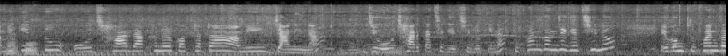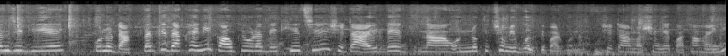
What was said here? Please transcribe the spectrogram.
আমি কিন্তু ওঝা দেখানোর কথাটা আমি জানি না যে ওঝার কাছে গেছিল কিনা। তুফানগঞ্জে গেছিল এবং তুফানগঞ্জে গিয়ে কোনো ডাক্তারকে দেখায়নি কাউকে ওরা দেখিয়েছে সেটা আয়ুর্বেদ না অন্য কিছু আমি বলতে পারব না। সেটা আমার সঙ্গে কথা হয়নি।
